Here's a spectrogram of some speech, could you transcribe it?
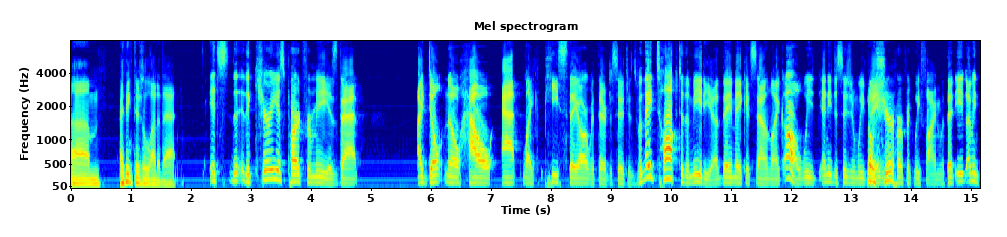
Um, I think there's a lot of that. It's the the curious part for me is that I don't know how at like peace they are with their decisions. When they talk to the media, they make it sound like, "Oh, we any decision we've Oh, made, sure. we're perfectly fine with it." I mean,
